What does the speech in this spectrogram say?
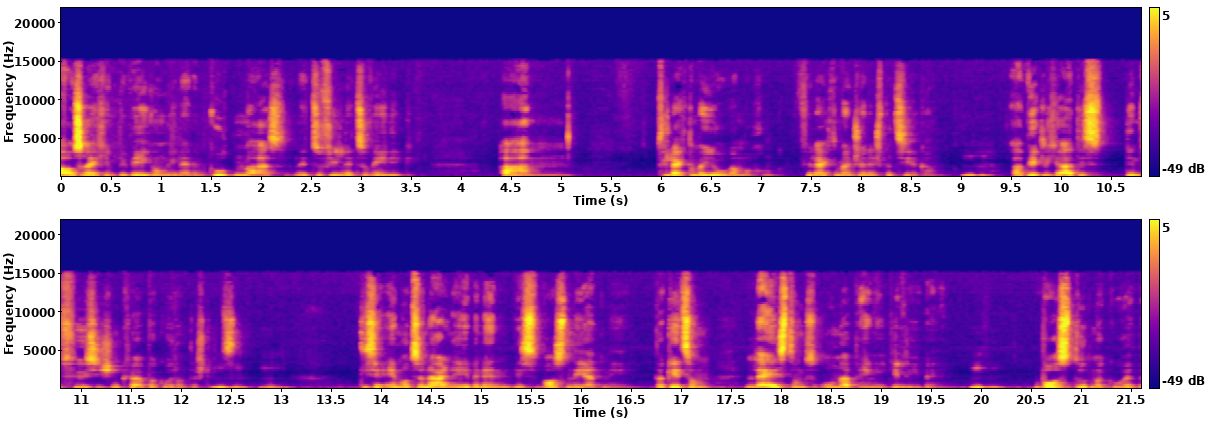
ausreichend Bewegung in einem guten Maß, nicht zu viel, nicht zu wenig. ähm, vielleicht einmal Yoga machen, vielleicht einmal einen schönen Spaziergang. Mhm. Äh, wirklich auch das, den physischen Körper gut unterstützen. Mhm. Mhm. Diese emotionalen Ebenen ist, was nährt mich? Da geht es um leistungsunabhängige Liebe. Mhm. Was tut mir gut?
